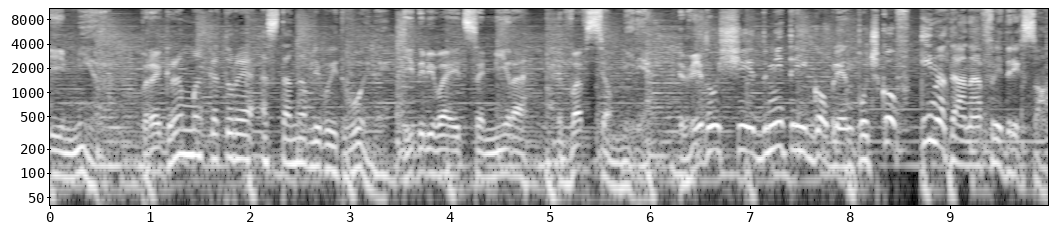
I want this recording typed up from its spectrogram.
и мир» – программа, которая останавливает войны и добивается мира во всем мире. Ведущие Дмитрий Гоблин-Пучков и Надана Фридриксон.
